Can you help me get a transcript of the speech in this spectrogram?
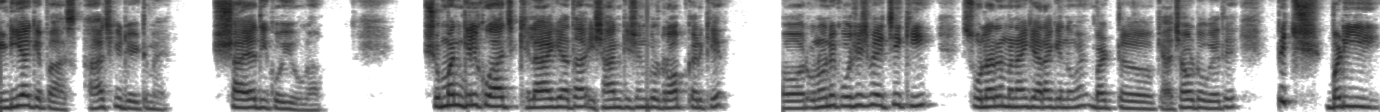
इंडिया के पास आज की डेट में शायद ही कोई होगा। शुभमन गिल को आज खिलाया गया था ईशान किशन को ड्रॉप करके और उन्होंने कोशिश भी अच्छी की, सोलह रन बनाए ग्यारह गेंदों में बट कैच आउट हो गए थे। पिच बड़ी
